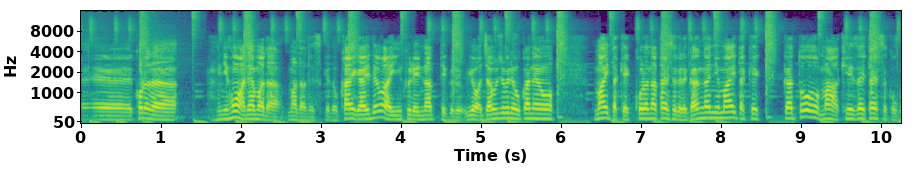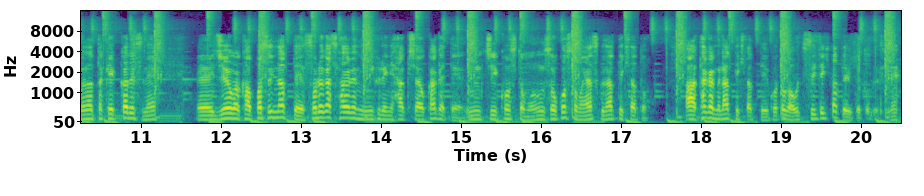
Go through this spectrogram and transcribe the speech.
えーコロナ、日本はね、まだ、まだですけど、海外ではインフレになってくる。要は、ジャブジャブにお金を撒いた結果、コロナ対策でガンガンに撒いた結果と、まあ、経済対策を行った結果ですね、えー需要が活発になって、それがさらにインフレに拍車をかけて、運賃コストも運送コストも安くなってきたと、あ、高くなってきたっていうことが落ち着いてきたということですね。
